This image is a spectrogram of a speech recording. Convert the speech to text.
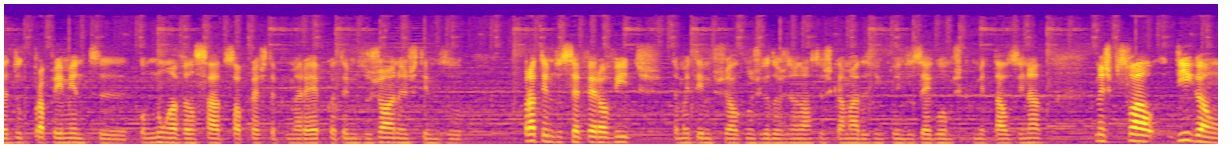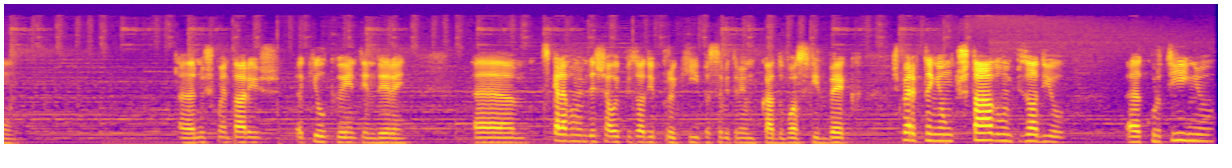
uh, do que propriamente como num avançado só para esta primeira época. Temos o Jonas, temos o. Pronto, temos o Seferovic, também temos alguns jogadores nas nossas camadas, incluindo o Zé Gomes, que também está alucinado. Mas pessoal, digam uh, nos comentários aquilo que entenderem. Uh, se calhar vão mesmo deixar o episódio por aqui para saber também um bocado do vosso feedback. Espero que tenham gostado, um episódio uh, curtinho,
